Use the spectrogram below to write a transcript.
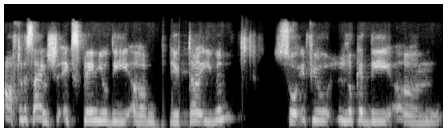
after this, I'll explain you the um, data event. So if you look at the um,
